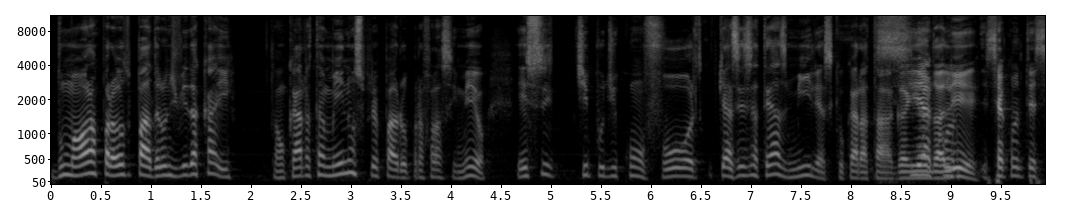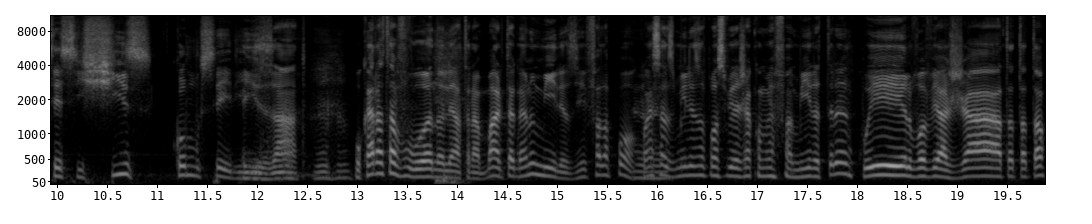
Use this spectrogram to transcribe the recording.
de uma hora para outra o padrão de vida cair. Então o cara também não se preparou para falar assim, meu, esse tipo de conforto, porque às vezes até as milhas que o cara tá Se ganhando ali, Se acontecesse X, como seria? né? Exato. Uhum. o cara tá voando ali a trabalho, tá ganhando milhas e fala, pô, com Uhum. essas milhas eu posso viajar com a minha família tranquilo, vou viajar, tal, tal, tal.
